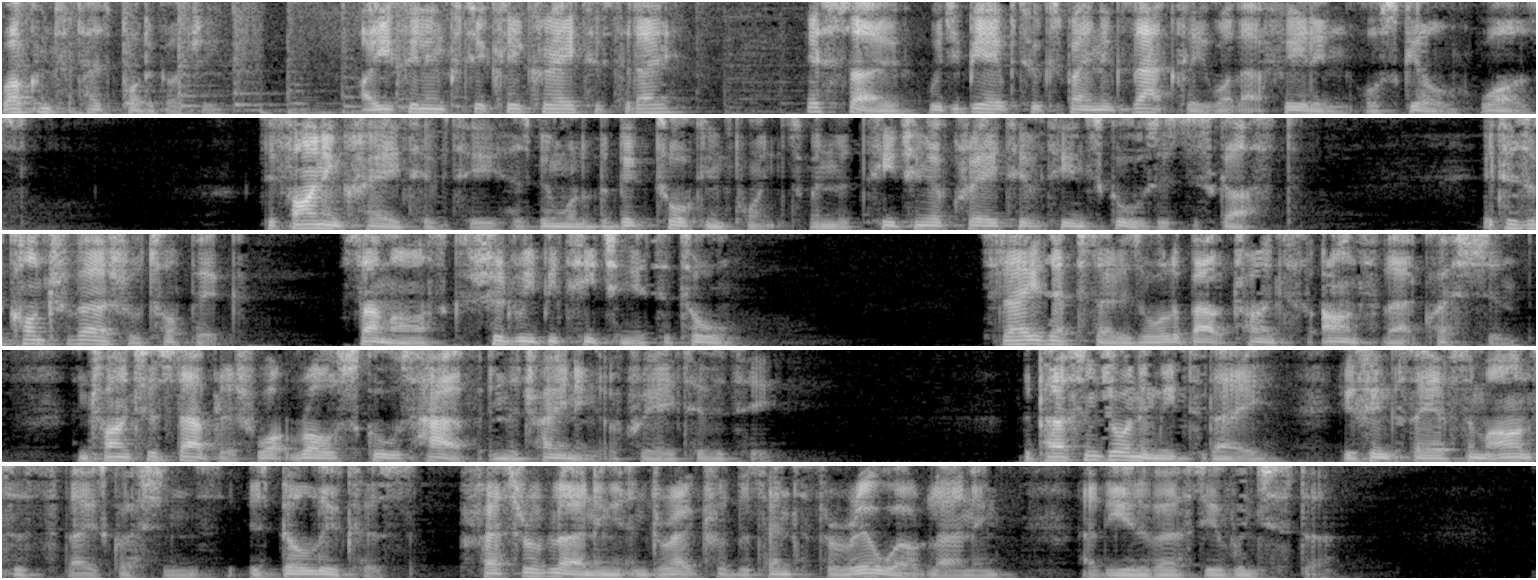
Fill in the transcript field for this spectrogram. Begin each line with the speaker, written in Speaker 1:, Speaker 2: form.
Speaker 1: Welcome to TES Podagogy. Are you feeling particularly creative today? If so, would you be able to explain exactly what that feeling or skill was? Defining creativity has been one of the big talking points when the teaching of creativity in schools is discussed. It is a controversial topic. Some ask, should we be teaching it at all? Today's episode is all about trying to answer that question and trying to establish what role schools have in the training of creativity. The person joining me today who thinks they have some answers to those questions is Bill Lucas, Professor of Learning and Director of the Centre for Real World Learning at the University of Winchester.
